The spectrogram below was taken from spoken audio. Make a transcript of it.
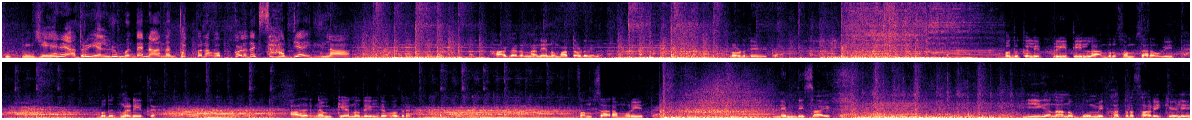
ಏನೇ ಆದರೂ ಎಲ್ಲರೂ ಮುಂದೆ ನಾನು ನನ್ನ ತಪ್ಪನ್ನ ಒಪ್ಕೊಳ್ಳೋದಕ್ಕೆ ಸಾಧ್ಯ ಇಲ್ಲ. ಹಾಗಾದ್ರೆ ನಾನೇನು ಮಾತಾಡೋದಿಲ್ಲ. ನೋಡು ದೇವಿಕಾ. ಬದುಕಲ್ಲಿ ಪ್ರೀತಿ ಇಲ್ಲ ಅಂದ್ರೂ ಸಂಸಾರ ಉಳಿಯುತ್ತೆ. ಬದುಕು ನಡೆಯುತ್ತೆ. ಆದರೆ ನಂಬಿಕೆ ಅನ್ನೋದೇ ಇಲ್ಲದೆ ಹೋದರೆ ಸಂಸಾರ ಮುರಿಯುತ್ತೆ. ನೆಮ್ಮದಿ ಸಾಯುತ್ತೆ. ಈಗ ನಾನು ಭೂಮಿಗೆ ಹತ್ರ ಸಾರಿ ಕೇಳಿ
